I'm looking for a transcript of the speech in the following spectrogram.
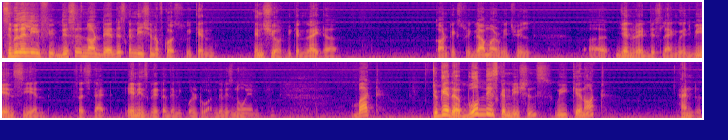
similarly if you, this is not there this condition of course we can ensure we can write a context free grammar which will uh, generate this language B n C n such that n is greater than equal to 1 there is no m. But together both these conditions we cannot handle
